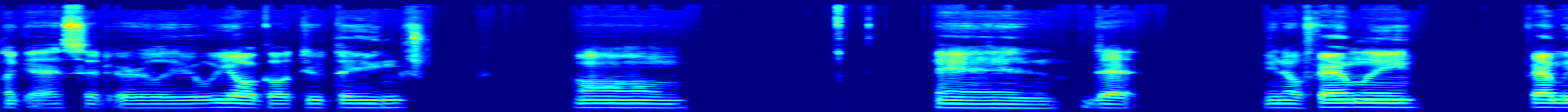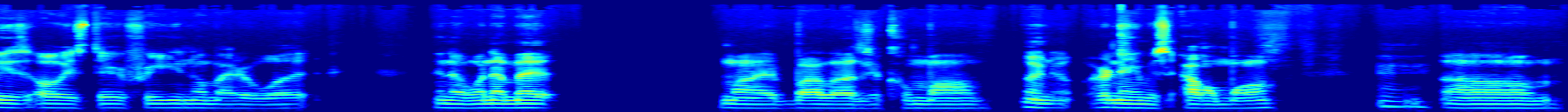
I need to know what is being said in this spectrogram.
like I said earlier, we all go through things. Um and that, you know, family family is always there for you no matter what. You know, when I met my biological mom, her name is Alma. Mm. Um,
